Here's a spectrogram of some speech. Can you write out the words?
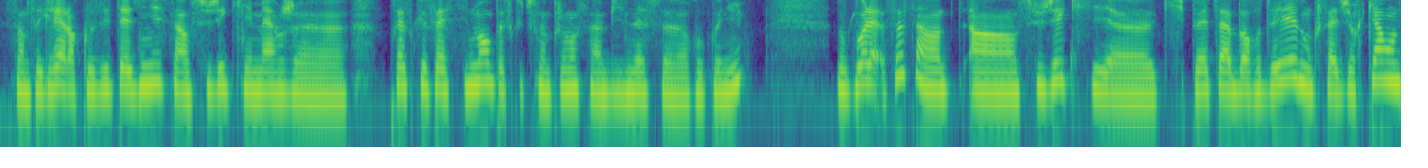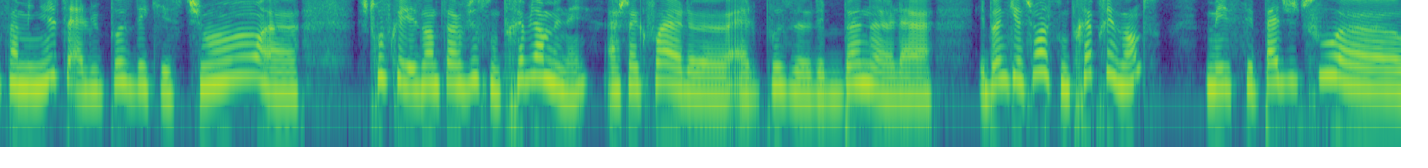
s'intégrer, alors qu'aux États-Unis c'est un sujet qui émerge euh, presque facilement parce que tout simplement c'est un business euh, Donc voilà, ça c'est un, sujet qui, euh, qui peut être abordé. Donc ça dure 45 minutes. Elle lui pose des questions. Euh, je trouve que les interviews sont très bien menées. À chaque fois, elle, euh, elle pose les bonnes, les bonnes questions. Elles sont très présentes, mais c'est pas du tout à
